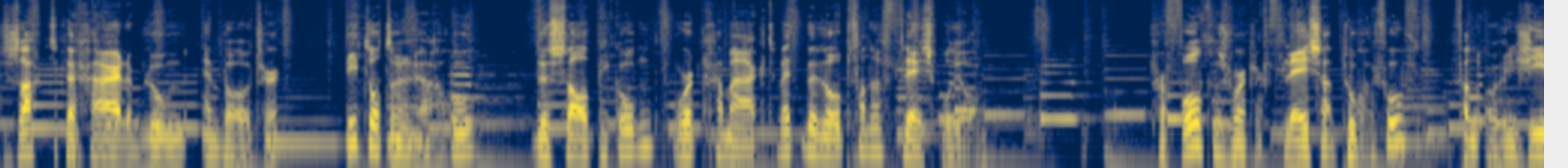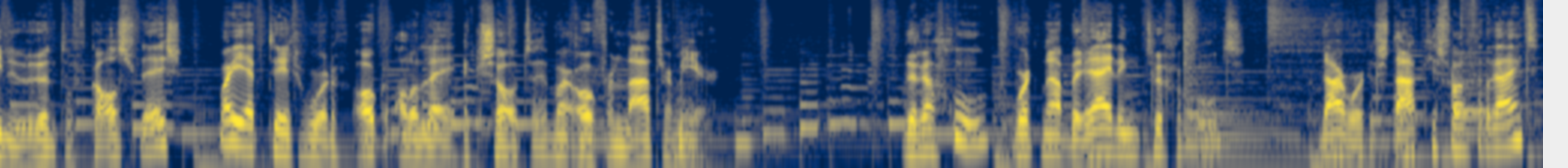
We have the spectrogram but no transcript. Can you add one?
zacht gegaarde bloem en boter, die tot een ragout, de salpicon, wordt gemaakt met behulp van een vleesbouillon. Vervolgens wordt er vlees aan toegevoegd, van origine rund- of kalfsvlees, maar je hebt tegenwoordig ook allerlei exoten, waarover later meer. De ragout wordt na bereiding teruggekoeld. Daar worden staafjes van gedraaid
